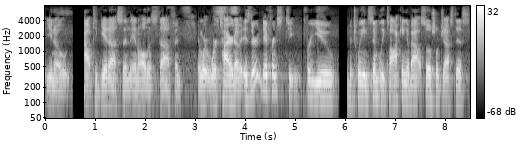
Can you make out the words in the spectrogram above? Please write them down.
you know out to get us and, and all this stuff and, and we're, we're tired of it. Is there a difference to, for you between simply talking about social justice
